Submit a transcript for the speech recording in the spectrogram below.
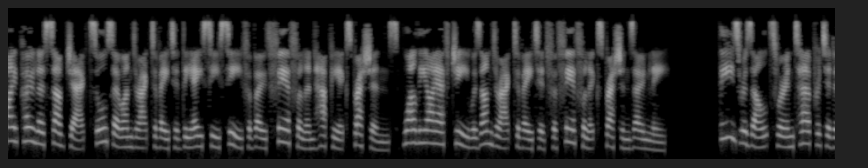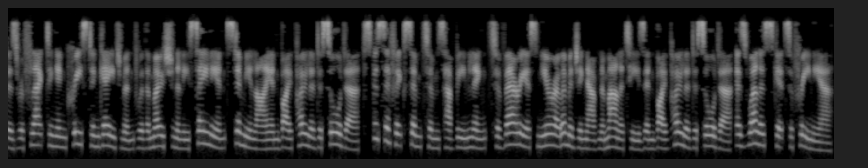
Bipolar subjects also underactivated the ACC for both fearful and happy expressions, while the IFG was underactivated for fearful expressions only. These results were interpreted as reflecting increased engagement with emotionally salient stimuli in bipolar disorder. Specific symptoms have been linked to various neuroimaging abnormalities in bipolar disorder, as well as schizophrenia.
